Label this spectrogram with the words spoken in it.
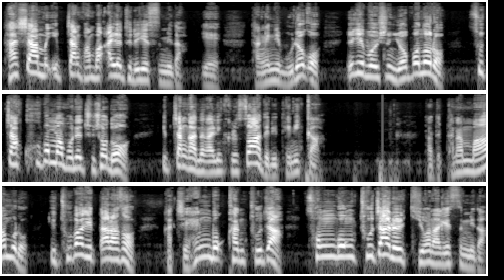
다시 한번 입장 방법 알려드리겠습니다. 예, 당연히 무료고 여기 보이시는 요 번호로 숫자 9번만 보내주셔도 입장 가능한 링크를 쏴드릴 테니까 다들 편한 마음으로 이 두박이 따라서 같이 행복한 투자, 성공 투자를 기원하겠습니다.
